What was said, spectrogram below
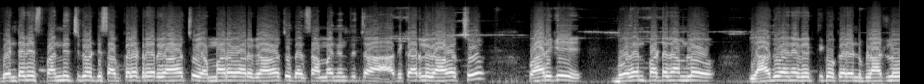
వెంటనే స్పందించినటువంటి సబ్ కలెక్టర్ గారు కావచ్చు ఎంఆర్ఓ గారు కావచ్చు దానికి సంబంధించిన అధికారులు కావచ్చు వారికి బోధన్ పట్టణంలో యాదు అనే వ్యక్తికి ఒక రెండు ప్లాట్లు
